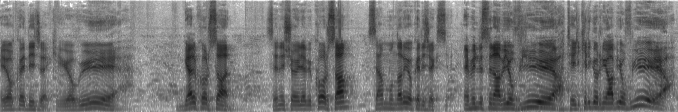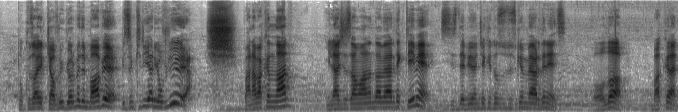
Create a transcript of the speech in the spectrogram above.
yok edecek yok. Gel korsan. Seni şöyle bir korsam sen bunları yok edeceksin. Emin misin abi yok. Tehlikeli görünüyor abi yok ya. 9 aylık yavruyu görmedin mi abi? Bizimkini yer yok ya. Şşş bana bakın lan. İlacı zamanında verdik değil mi? Siz de bir önceki dozu düzgün verdiniz. Oğlum bakın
